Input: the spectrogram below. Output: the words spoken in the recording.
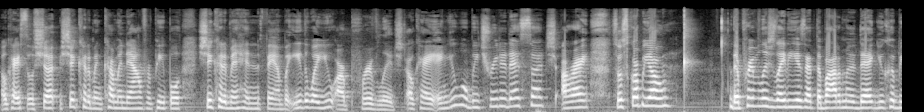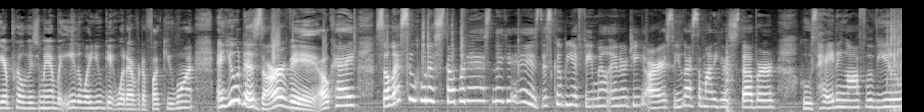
Okay, so shit, shit could have been coming down for people. Shit could have been hitting the fan. But either way, you are privileged. Okay, and you will be treated as such. All right, so Scorpio the privileged lady is at the bottom of the deck. You could be a privileged man, but either way, you get whatever the fuck you want, and you deserve it. Okay, so let's see who this stubborn ass nigga is. This could be a female energy. All right, so you got somebody here stubborn who's hating off of you.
